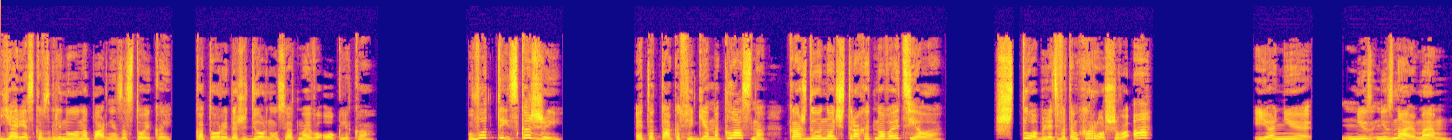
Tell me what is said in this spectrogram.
Я резко взглянула на парня за стойкой, который даже дернулся от моего оклика. «Вот ты скажи! Это так офигенно классно, каждую ночь трахать новое тело! Что, блядь, в этом хорошего, а?» «Я не... «Не, не знаю, мэм»,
